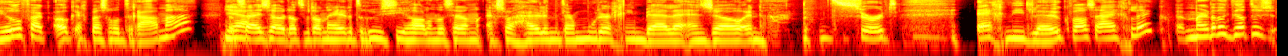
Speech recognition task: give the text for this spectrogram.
Heel vaak ook echt best wel drama. Dat Ja. zij zo, dat we dan een hele ruzie hadden. Dat zij dan echt zo huilen met haar moeder ging bellen en zo. En dat het soort echt niet leuk was eigenlijk. Maar dat ik dat dus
